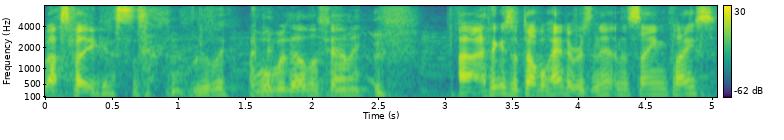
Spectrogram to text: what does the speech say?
Las Vegas. uh, Really? And what about the other semi? I think it's a double header, isn't it, in the same place?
